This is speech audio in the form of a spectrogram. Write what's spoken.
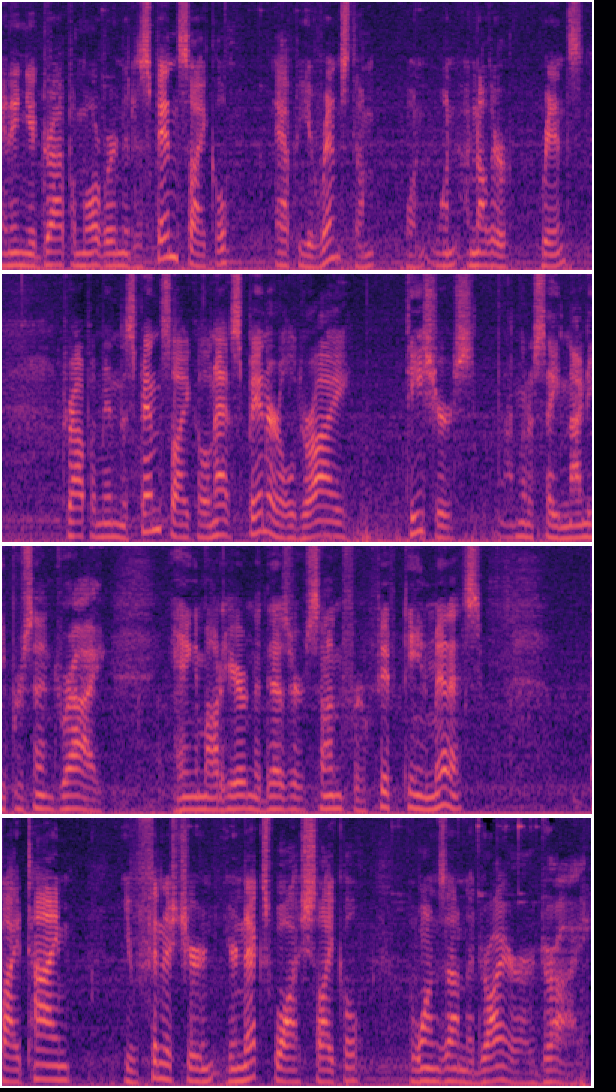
And then you drop them over into the spin cycle after you rinse them, one, one another rinse, drop them in the spin cycle, and that spinner will dry t-shirts. I'm going to say 90% dry. hang them out here in the desert sun for 15 minutes. By the time you've finished your your next wash cycle, the ones on the dryer are dry.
